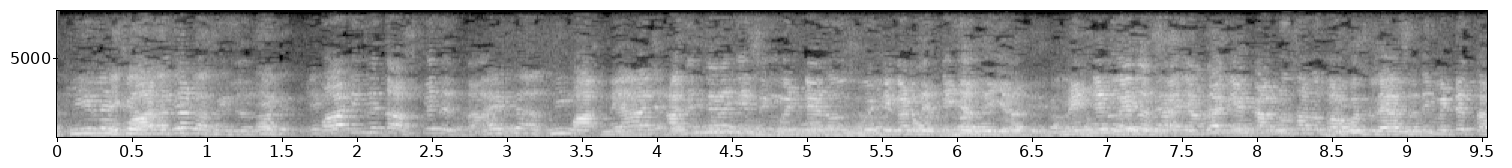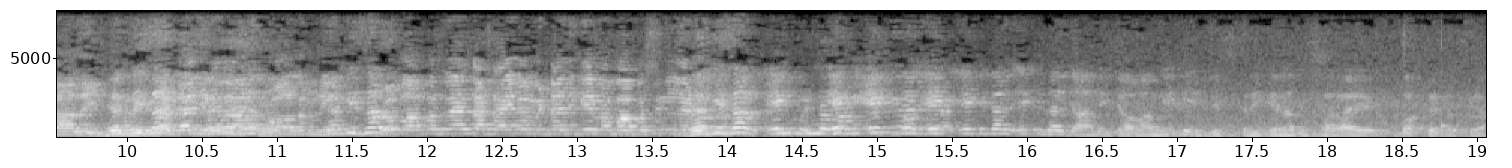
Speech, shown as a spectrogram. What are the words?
ਅਖੀਰ ਲੈ ਪਾਰਟੀ ਨੇ ਦੱਸ ਦਿੱਤਾ। ਪਾਰਟੀ ਨੇ ਦੱਸ ਕੇ ਦਿੱਤਾ। ਮੈਂ ਅੱਜ ਅੱਜ ਚਰਨਜੀਤ ਸਿੰਘ ਮਿੰਟੇ ਨੂੰ ਕੋਈ ਟਿਕਟ ਦਿੱਤੀ ਜਾਂਦੀ ਆ। ਮਿੰਟੇ ਨੂੰ ਇਹ ਦੱਸਿਆ ਜਾਂਦਾ ਕਿ ਕੱਲ ਨੂੰ ਸਾਨੂੰ ਵਾਪਸ ਲੈ ਸਕਦੀ ਮਿੰਟੇ ਤਾਂ ਲਈ। ਜੱਗੀ ਸਾਹਿਬ, ਸਾਡਾ ਜੀ ਕੋਈ ਜੱਗੀ ਸਾਹਿਬ, ਪ੍ਰੋਬਲਮ ਨਹੀਂ। ਜੱਗੀ ਸਾਹਿਬ। ਜੋ ਵਾਪਸ ਲੈਣ ਦਾ ਟਾਈਮ ਹੈ ਮਿੰਟਾ ਜੀ ਕਿ ਮੈਂ ਵਾਪਸ ਨਹੀਂ ਲੈਣਾ। ਰਗੀ ਸਾਹਿਬ ਇੱਕ ਮਿੰਟ ਇੱਕ ਇੱਕ ਗੱਲ ਇੱਕ ਇੱਕ ਗੱਲ ਇੱਕ ਗੱਲ ਜਾਣਨੀ ਚਾਹਾਂਗੇ ਕਿ ਜਿਸ ਤਰੀਕੇ ਨਾਲ ਤੁਸੀਂ ਸਾਰਾ ਇਹ ਵਕਤ ਦੱਸਿਆ।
